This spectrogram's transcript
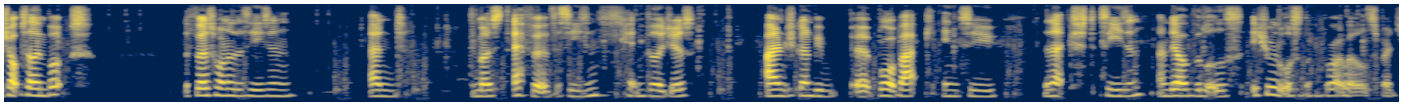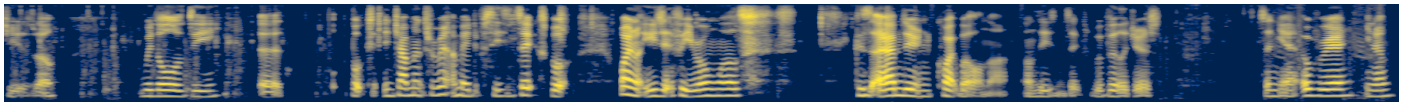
a shop selling books. The first one of the season. And the most effort of the season. hitting villagers. I'm just going to be uh, brought back into the next season. And they have a little, you're also looking for a little spreadsheet as well. With all of the uh, books enchantments from it. I made it for season six, but why not use it for your own worlds? Because I am doing quite well on that on season six with villagers. So yeah, over here, you know,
